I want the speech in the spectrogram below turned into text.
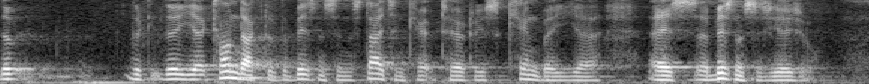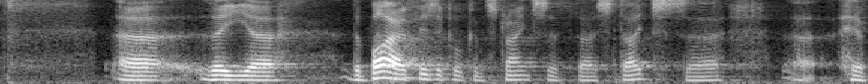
the, the, conduct of the business in the states and territories can be as uh, business as usual. Uh, the, uh, the biophysical constraints of those states uh, uh, have,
